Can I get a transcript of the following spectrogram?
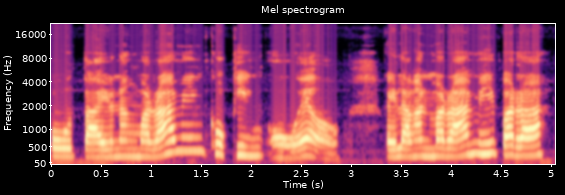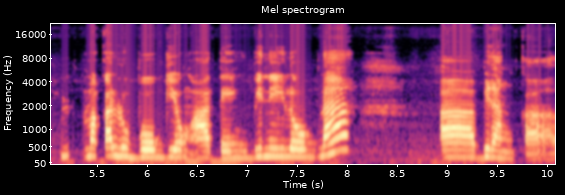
po tayo ng maraming cooking oil. Kailangan marami para makalubog yung ating binilog na uh, binangkal.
